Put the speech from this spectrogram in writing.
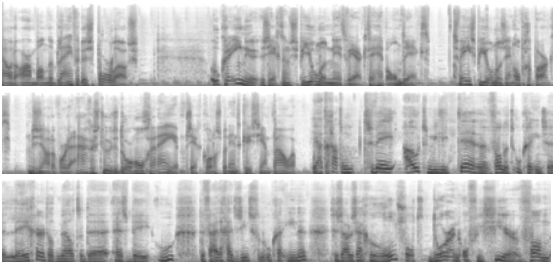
gouden armbanden blijven dus spoorloos. Oekraïne zegt een spionnennetwerk te hebben ontdekt. Twee spionnen zijn opgepakt. Ze zouden worden aangestuurd door Hongarije, zegt correspondent Christian Pauwen. Ja, het gaat om twee oud-militairen van het Oekraïense leger. Dat meldt de SBU, de Veiligheidsdienst van Oekraïne. Ze zouden zijn geronseld door een officier van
